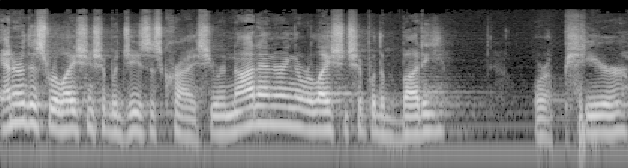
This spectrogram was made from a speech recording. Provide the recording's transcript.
enter this relationship with Jesus Christ, you are not entering a relationship with a buddy or a peer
